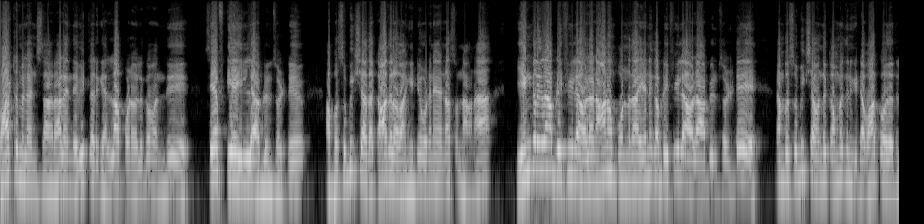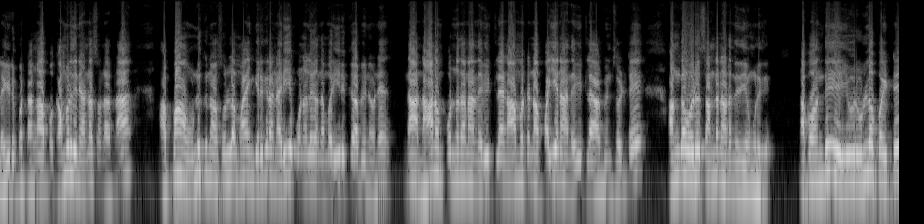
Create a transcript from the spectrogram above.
வாட்டர் சாரால் சாரால இந்த வீட்டில் இருக்க எல்லா பொண்ணுகளுக்கும் வந்து சேஃப்டியே இல்ல அப்படின்னு சொல்லிட்டு அப்ப சுபிக்ஷா அதை காதல வாங்கிட்டு உடனே என்ன சொன்னாங்கன்னா எங்களுக்குலாம் அப்படி ஃபீல் ஆகல நானும் பொண்ணுதான் எனக்கு அப்படி ஃபீல் ஆகல அப்படின்னு சொல்லிட்டு நம்ம சுபிக்ஷா வந்து கமர்தன் கிட்ட வாக்குவாதத்துல ஈடுபட்டாங்க. அப்ப கமர்தன் என்ன சொன்னார்னா அப்பா உனக்கு நான் சொல்லமா இங்க இருக்கிற நிறைய பொண்ணுகள் அந்த மாதிரி இருக்கு அப்படின்னு நான் நானும் பொண்ணு தானே அந்த வீட்டுல நான் மட்டும் நான் பையனா அந்த வீட்டுல அப்படின்னு சொல்லிட்டு அங்க ஒரு சண்டை நடந்தது இவங்களுக்கு. அப்ப வந்து இவர் உள்ள போயிட்டு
